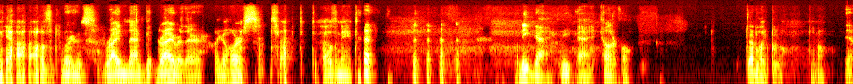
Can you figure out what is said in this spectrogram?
Yeah, that was where he was riding that good driver there like a horse. That's right. 2008. Neat guy, neat guy, colorful. Gotta like Boo, you know. Yeah.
